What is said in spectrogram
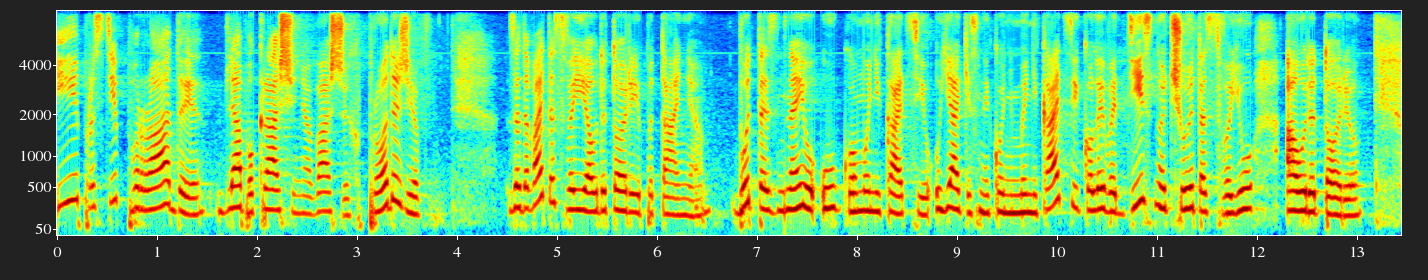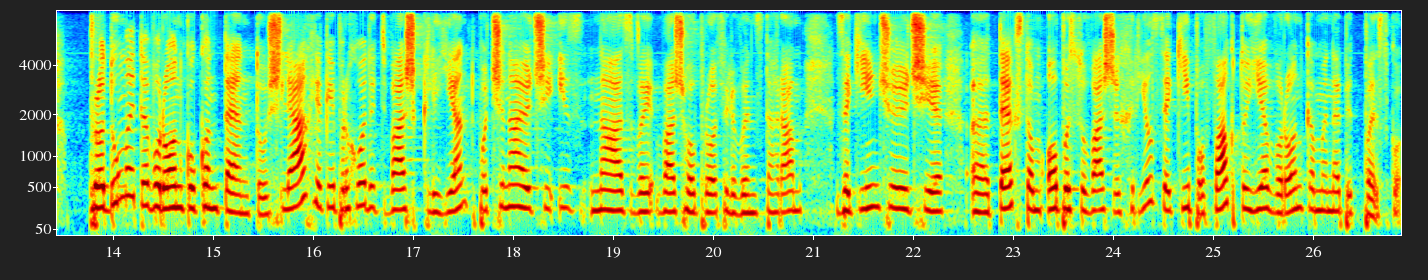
І прості поради для покращення ваших продажів. Задавайте своїй аудиторії питання, будьте з нею у комунікації, у якісній комунікації, коли ви дійсно чуєте свою аудиторію. Продумайте воронку контенту, шлях, який проходить ваш клієнт, починаючи із назви вашого профілю в Instagram, закінчуючи е, текстом опису ваших Reels, які по факту є воронками на підписку.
